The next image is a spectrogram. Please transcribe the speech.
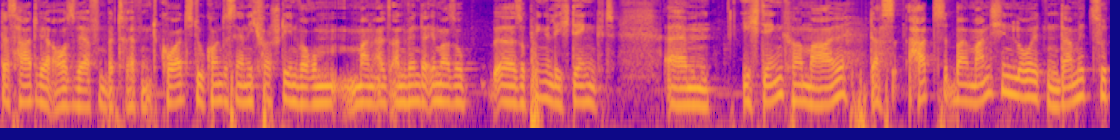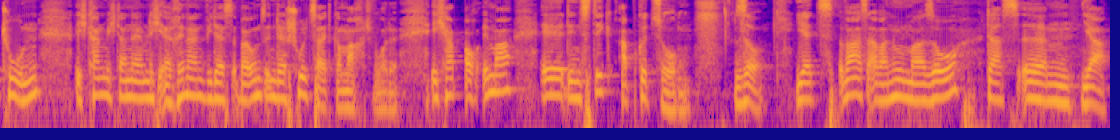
das Hardware-Auswerfen betreffend. Cord, du konntest ja nicht verstehen, warum man als Anwender immer so, äh, so pingelig denkt. Ähm, ich denke mal, das hat bei manchen Leuten damit zu tun. Ich kann mich dann nämlich erinnern, wie das bei uns in der Schulzeit gemacht wurde. Ich habe auch immer äh, den Stick abgezogen. So, jetzt war es aber nun mal so, dass ähm, ja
